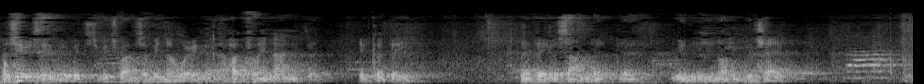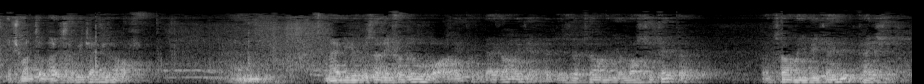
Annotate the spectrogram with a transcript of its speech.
but seriously, which, which ones are we not wearing? Hopefully none, but it could be that there are some that uh, really are not in good shape. Which ones of those have we taken off? Um, maybe it was only for a little while, you put it back on again, but there's a time you lost your temper, a time you became impatient,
